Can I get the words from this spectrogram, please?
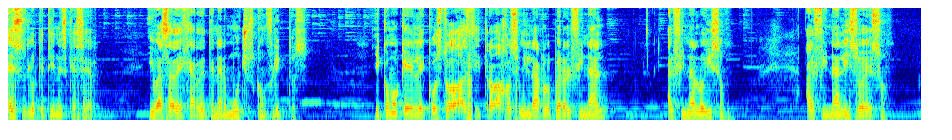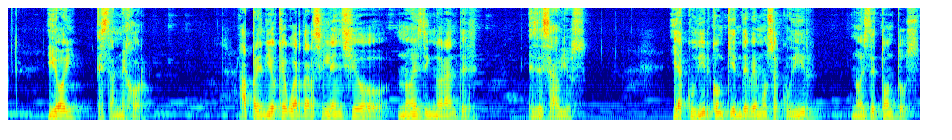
Eso es lo que tienes que hacer. Y vas a dejar de tener muchos conflictos. Y como que le costó así trabajo asimilarlo, pero al final, al final lo hizo. Al final hizo eso. Y hoy están mejor. Aprendió que guardar silencio no es de ignorantes, es de sabios. Y acudir con quien debemos acudir no es de tontos,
